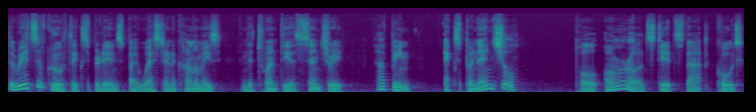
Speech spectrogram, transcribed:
The rates of growth experienced by Western economies in the 20th century have been exponential. Paul Ormerod states that, quote,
